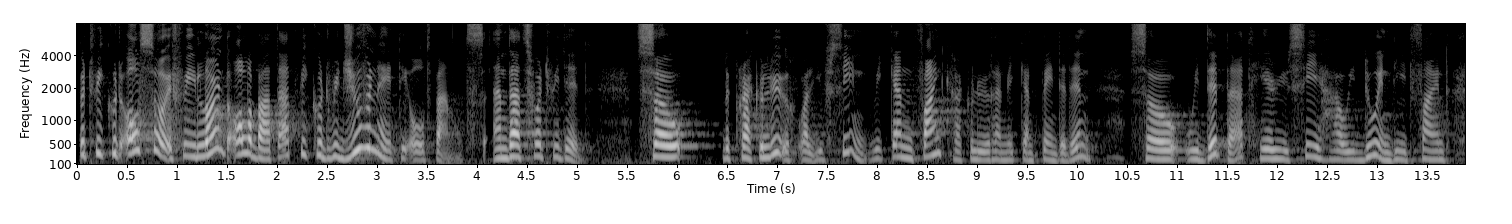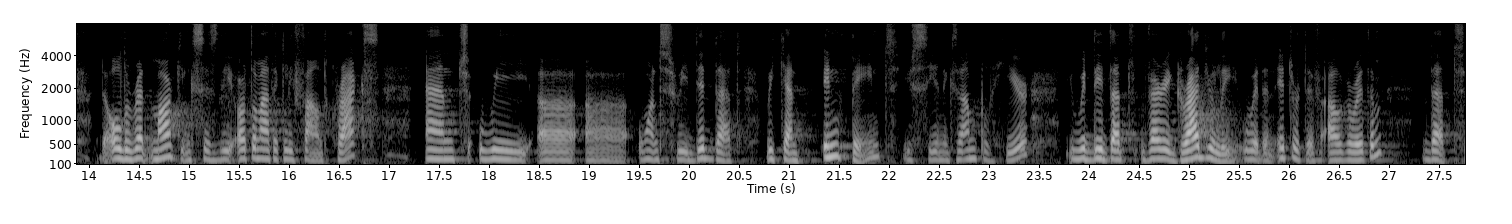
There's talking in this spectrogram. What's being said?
But we could also, if we learned all about that, we could rejuvenate the old panels. And that's what we did. So the craquelure, well, you've seen, we can find craquelure and we can paint it in. So we did that. Here you see how we do indeed find the, all the red markings is the automatically found cracks. And we, uh, uh, once we did that, we can in paint. You see an example here. We did that very gradually with an iterative algorithm that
